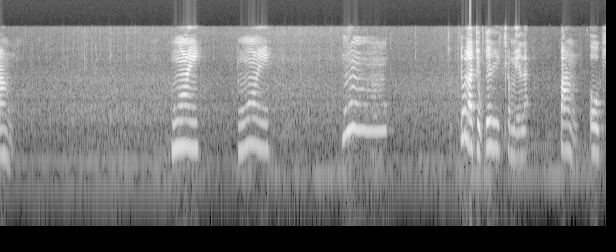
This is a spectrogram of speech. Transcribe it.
ปัง ง่อยง่อยอืมได้เวลาจบด้วยสมัทแล้วปัง โอเค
